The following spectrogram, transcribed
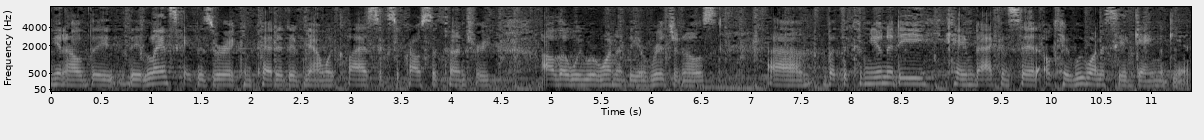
you know, the, the landscape is very competitive now with classics across the country, although we were one of the originals. Um, but the community came back and said, okay, we want to see a game again.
